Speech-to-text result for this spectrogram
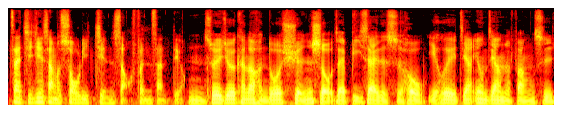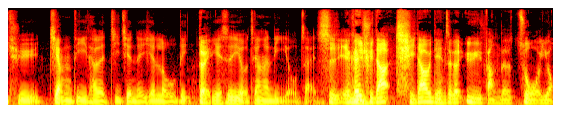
在肌腱上的受力减少、分散掉。嗯，所以就会看到很多选手在比赛的时候，也会这样用这样的方式去降低他的肌腱的一些 loading。对，也是有这样的理由在。是，也可以起到、嗯、起到一点这个预防的作用。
